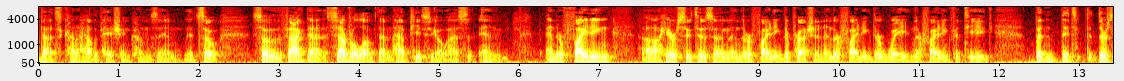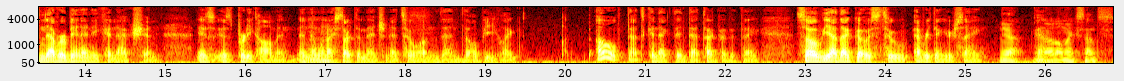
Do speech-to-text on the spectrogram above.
that's kind of how the patient comes in. It's so so the fact that several of them have PCOS and and they're fighting uh, hirsutism and they're fighting depression and they're fighting their weight and they're fighting fatigue, but it's, there's never been any connection. Is is pretty common. And then when I start to mention it to them, then they'll be like, oh, that's connected, that type of a thing. So yeah, that goes to everything you're saying. Yeah, Yeah. no, it all makes sense.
